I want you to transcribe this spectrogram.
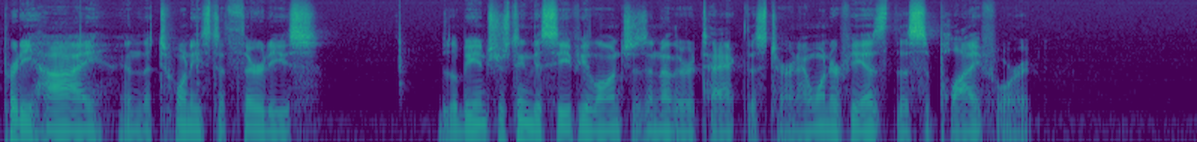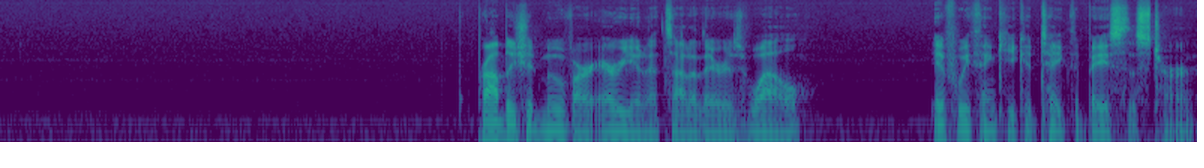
pretty high in the 20s to 30s. It'll be interesting to see if he launches another attack this turn. I wonder if he has the supply for it. Probably should move our air units out of there as well, if we think he could take the base this turn.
